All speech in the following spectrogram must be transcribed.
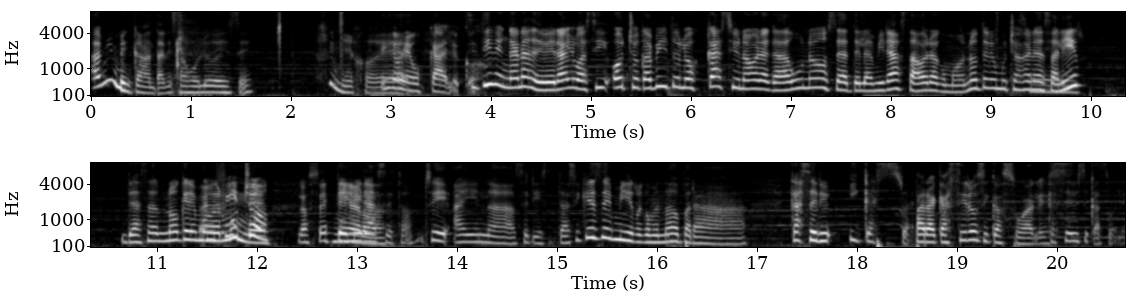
A mí me encantan esas boludeces. Sí me joder. Venga, voy a buscar, loco. Si tienen ganas de ver algo así, ocho capítulos, casi una hora cada uno, o sea, te la mirás ahora como no tenés muchas ganas de salir, de hacer, no querés El mover mucho, de- Lo haces te mierda. mirás esto. Sí, ahí en la seriecita. Así que ese es mi recomendado para casero y casual. Para caseros y casuales. Caseros y casuales.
